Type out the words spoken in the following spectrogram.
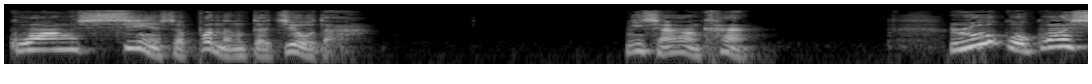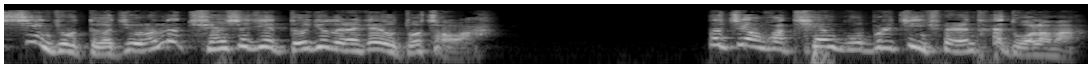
光信是不能得救的。你想想看，如果光信就得救了，那全世界得救的人该有多少啊？那这样的话，天国不是进去的人太多了吗？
